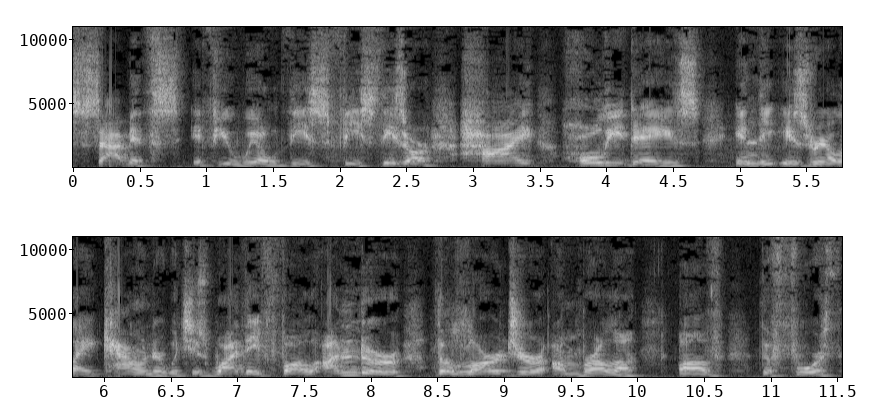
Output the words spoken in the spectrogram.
Sabbaths, if you will, these feasts. These are high holy days in the Israelite calendar, which is why they fall under the larger umbrella of the fourth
